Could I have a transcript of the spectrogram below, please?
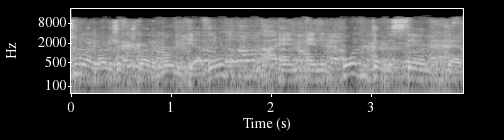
two another that go together, and and important to understand that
